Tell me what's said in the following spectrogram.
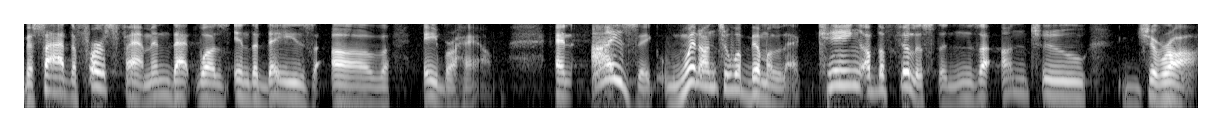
beside the first famine that was in the days of Abraham. And Isaac went unto Abimelech, king of the Philistines, unto Gerar.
